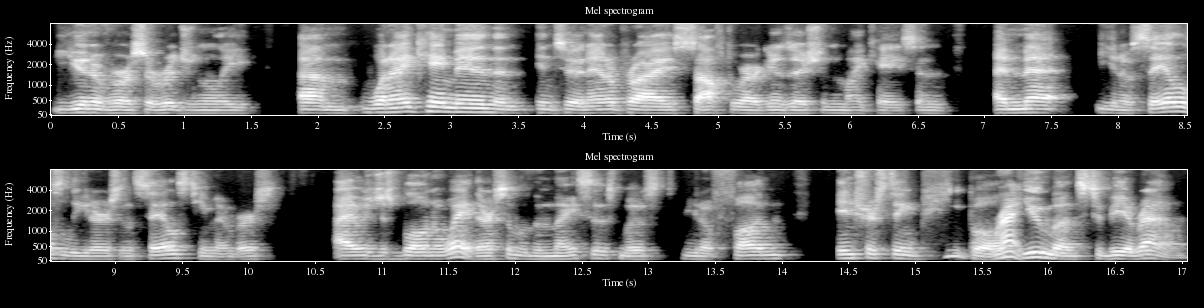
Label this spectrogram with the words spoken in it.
universe originally. Um, when I came in and into an enterprise software organization, in my case, and I met you know sales leaders and sales team members, I was just blown away. They're some of the nicest, most you know fun interesting people, right. humans to be around.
